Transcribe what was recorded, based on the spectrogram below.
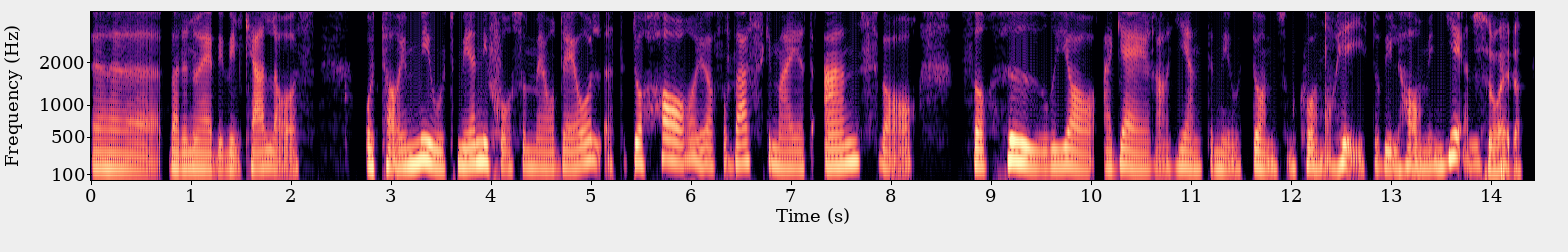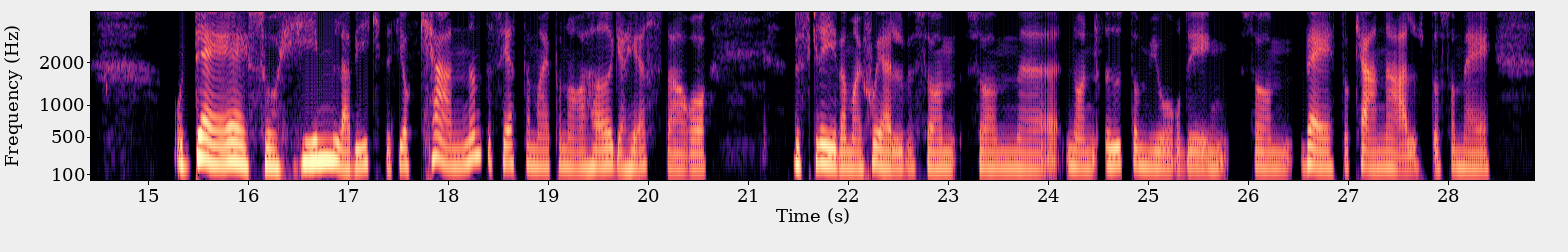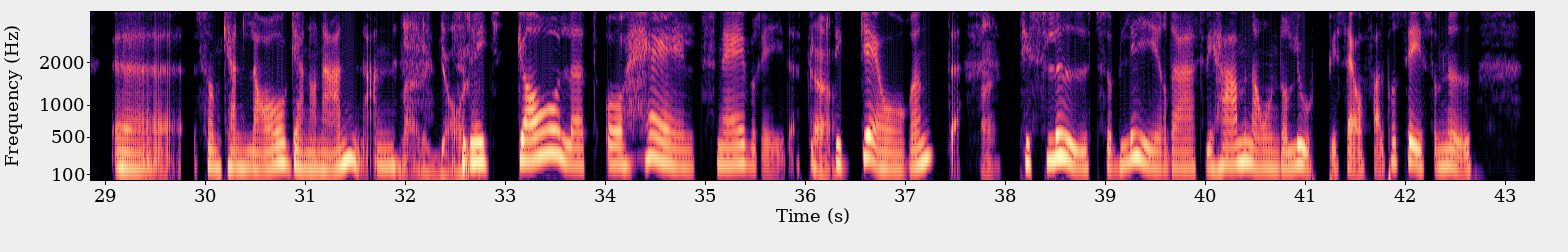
eh, vad det nu är vi vill kalla oss, och tar emot människor som mår dåligt, då har jag förbaske mig ett ansvar för hur jag agerar gentemot de som kommer hit och vill ha min hjälp. Så är det. Och det är så himla viktigt. Jag kan inte sätta mig på några höga hästar och beskriva mig själv som, som eh, någon utomjording som vet och kan allt och som, är, eh, som kan laga någon annan. Nej, det är galet. Så det är galet och helt snedvridet. Det, Ja. det går inte. Nej. Till slut så blir det att vi hamnar under lupp i så fall, precis som nu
